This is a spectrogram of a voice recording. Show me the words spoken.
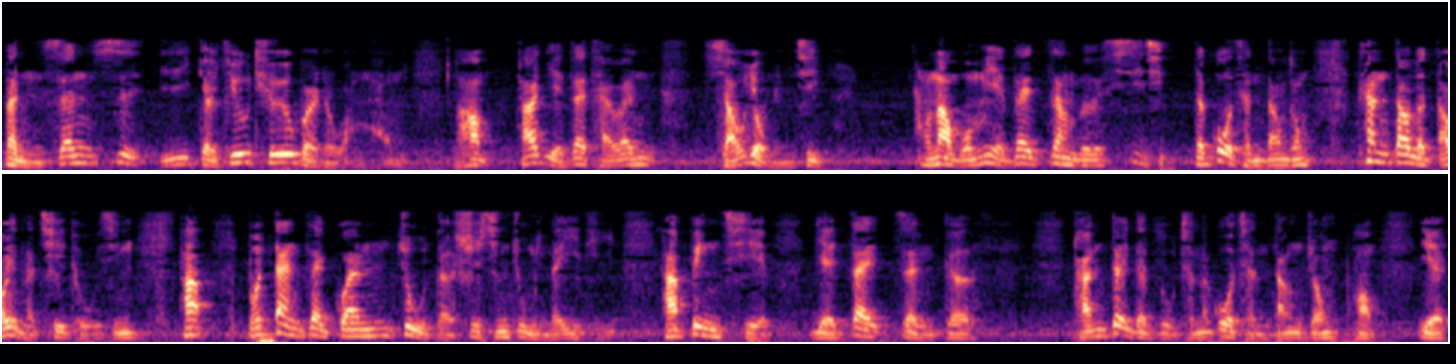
本身是一个 YouTuber 的网红，然后他也在台湾小有名气。好，那我们也在这样的戏情的过程当中，看到了导演的企图心。他不但在关注的是新著名的议题，他并且也在整个。团队的组成的过程当中，哈，也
